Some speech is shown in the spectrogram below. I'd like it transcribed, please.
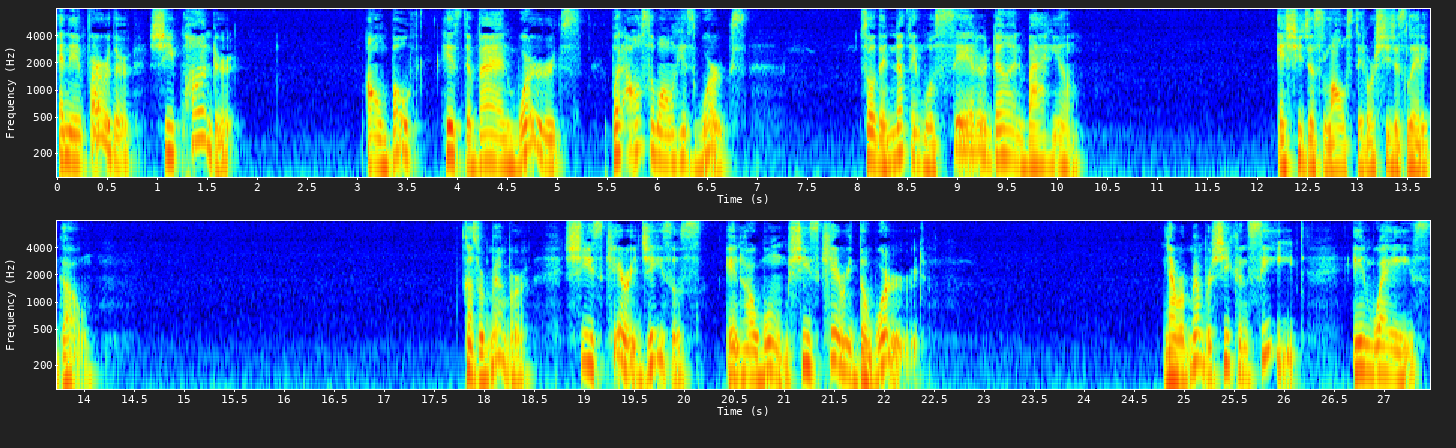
And then further, she pondered on both his divine words, but also on his works, so that nothing was said or done by him. And she just lost it or she just let it go. Because remember, she's carried Jesus in her womb, she's carried the word. Now remember, she conceived in ways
